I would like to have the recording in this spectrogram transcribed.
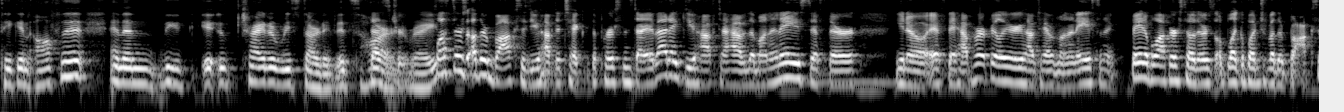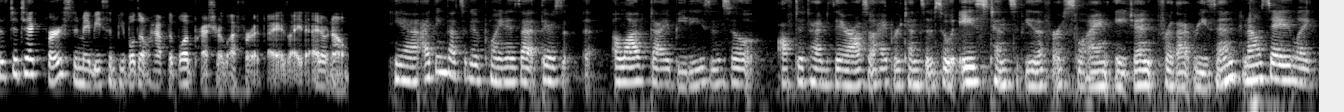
taken off it, and then the it, try to restart it. It's hard, That's true. right? Plus, there's other boxes you have to tick. The person's diabetic, you have to have them on an ACE. If they're, you know, if they have heart failure, you have to have them on an ACE and a beta blocker. So there's like a bunch of other boxes to tick first, and maybe some people don't have the blood pressure left for a thiazide. I don't know. Yeah, I think that's a good point. Is that there's a lot of diabetes, and so oftentimes they are also hypertensive. So ACE tends to be the first line agent for that reason. And I would say like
